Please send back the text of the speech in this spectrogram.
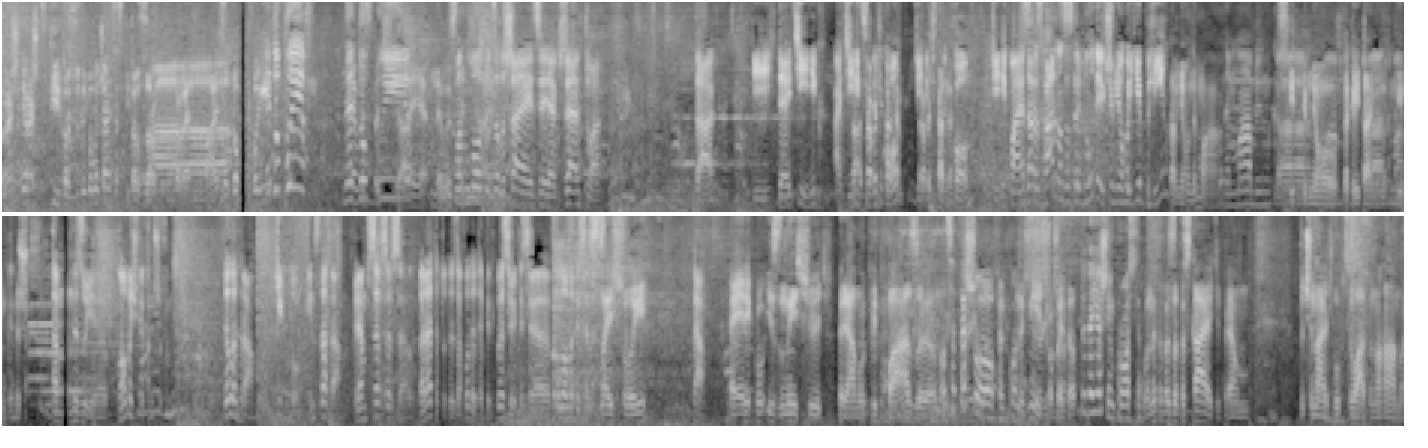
Врешті-решт скітер сюди долучається, скітер зараз А. намагається Не добив! Не Не вистачає, не добив! вистачає. Лоту залишається як жертва. Так, і йде Тінік. А Тінік з чекати, Тінік з чекати. Тінік має зараз гарно застрибнути, якщо в нього є блінк. Та в нього нема. Нема блінка. Звідки в нього в такий таймінг блінк? Там внизу є кнопочка, там що. Телеграм, Тікток, Інстаграм. Прям все-все-все. Берете туди, заходите, підписуєтеся, половитеся. Знайшли Так. Еріку і знищують прямо під базою. Ну це те, що фалькони вміють робити. От ти даєш їм простір, вони тебе затискають і прям починають лупцювати ногами.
